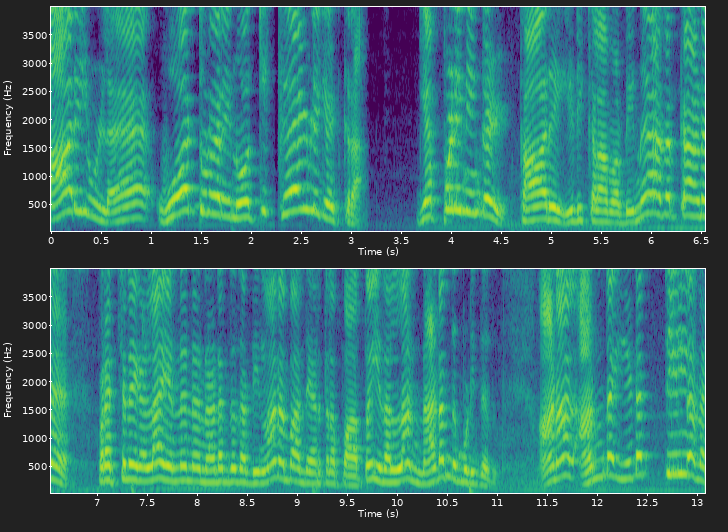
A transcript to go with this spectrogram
காரில் உள்ள ஓட்டுநரை நோக்கி கேள்வி கேட்கிறார். எப்படி நீங்கள் காரை இடிக்கலாம் அப்படின்னு அதற்கான பிரச்சனைகள்லாம் என்னென்ன நடந்தது அப்படின்லாம் நம்ம அந்த இடத்துல பார்த்தோம். இதெல்லாம் நடந்து முடிந்தது. ஆனால் அந்த இடத்தில் அந்த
